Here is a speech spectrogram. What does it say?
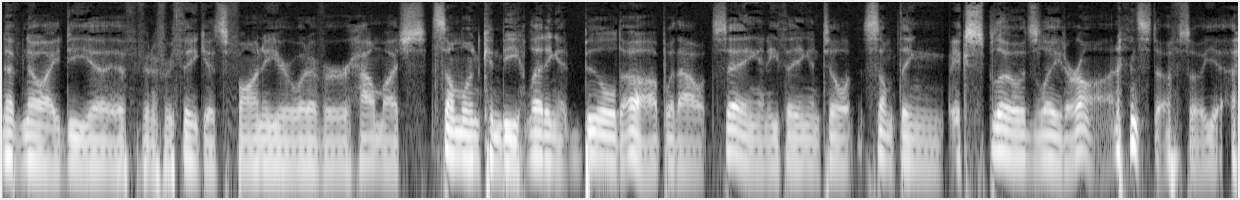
have no idea if if we think it's funny or whatever, how much someone can be letting it build up without saying anything until something explodes later on and stuff. So yeah.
